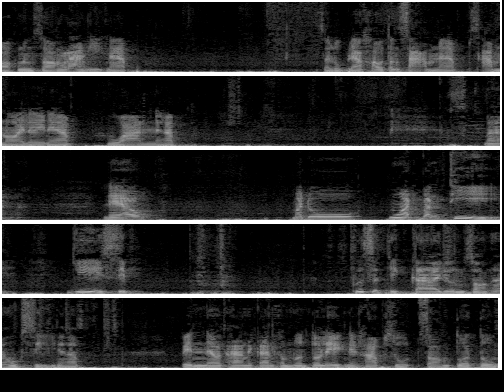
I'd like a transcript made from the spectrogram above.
ออกหนึ่งสองล่างอีกนะครับ สรุปแล้วเข้าทั้งสามนะครับสามน้อยเลยนะครับเมื่อวานนะครับมาแล้วมาดูงวดวันที่ยี่สิบ พฤศจิกายนสองห้าหกสี่นะครับ เป็นแนวทางในการคำนวณตัวเลขนะครับ สูตรสองตัวตรง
